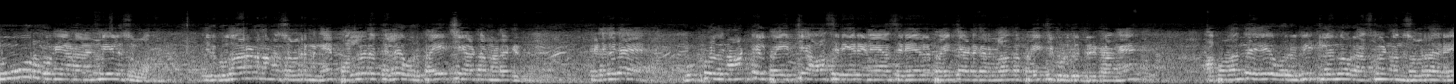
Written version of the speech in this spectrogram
நூறு வகையான நன்மைகளை சொல்லலாம். இதுக்கு உதாரணமா நான் சொல்றேனுங்க. பல்லடத்துல ஒரு பயிற்சி ஆட்டம் நடக்குது. கிட்டத்தட்ட முப்பது நாட்கள் பயிற்சி ஆசிரியர் இணையாசிரியர் பயிற்சி ஆட்டக்காரங்களாம் அந்த பயிற்சி கொடுத்துட்டு இருக்காங்க. அப்ப வந்து ஒரு வீட்ல இருந்து ஒரு ஹஸ்பண்ட் வந்து சொல்றாரு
